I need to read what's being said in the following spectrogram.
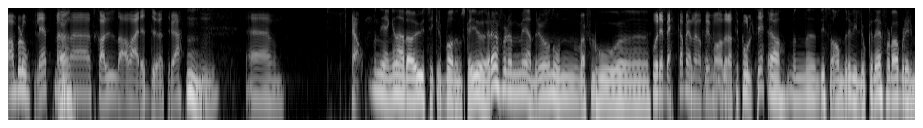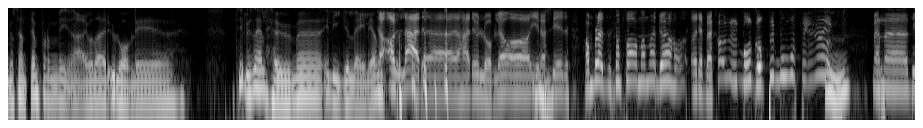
han blunker litt, men eh, skal da være død, tror jeg. Mm. Mm. Eh, ja. Men gjengen er da usikre på hva de skal gjøre, for de mener jo noen, i hvert fall hun Hun Rebekka mener at vi må dra til politi. Ja, men øh, disse andre vil jo ikke det, for da blir de jo sendt hjem, for de er jo der ulovlig øh, Tydeligvis en hel haug med illegal aliens. Ja, alle er uh, her ulovlige, og Ira Mm. sier 'Han blødde som faen, han er død'. Og Rebekka må gå til politi'. Mm. Men uh, de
